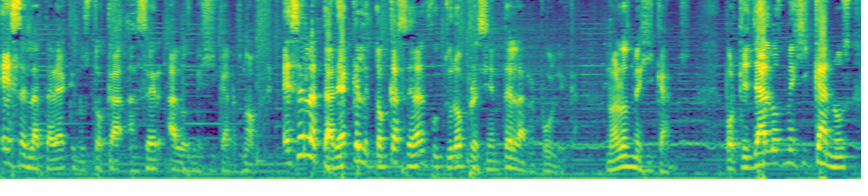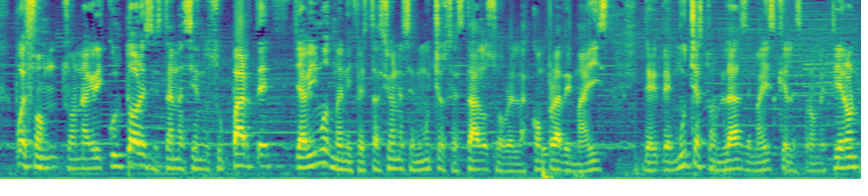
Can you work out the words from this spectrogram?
Esa es la tarea que nos toca hacer a los mexicanos. No, esa es la tarea que le toca hacer al futuro presidente de la República, no a los mexicanos porque ya los mexicanos pues son, son agricultores, están haciendo su parte, ya vimos manifestaciones en muchos estados sobre la compra de maíz, de, de muchas toneladas de maíz que les prometieron,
